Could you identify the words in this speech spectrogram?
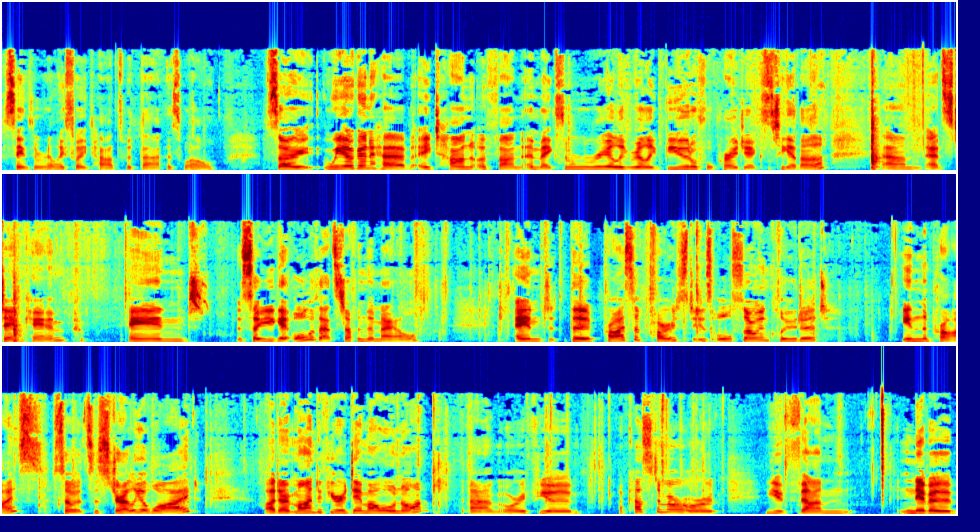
seen some really sweet cards with that as well. So we are going to have a ton of fun and make some really, really beautiful projects together um, at Stamp Camp. And so you get all of that stuff in the mail. And the price of post is also included in the price. So it's Australia wide. I don't mind if you're a demo or not, um, or if you're a customer, or you've um, never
